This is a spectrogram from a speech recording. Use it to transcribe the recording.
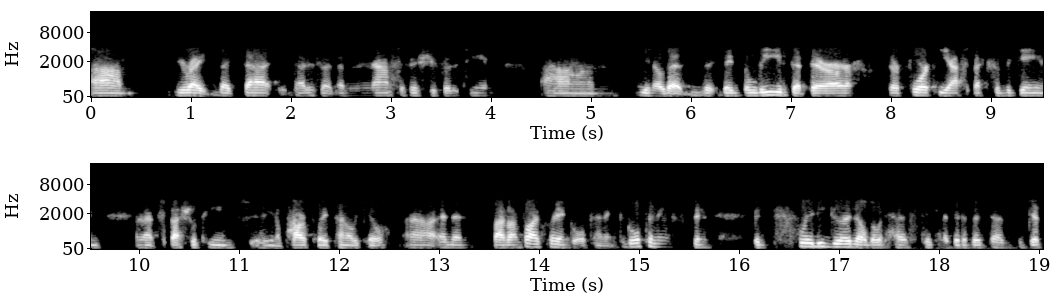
um, you're right. Like that that is a, a massive issue for the team. Um, you know that, that they believe that there are there are four key aspects of the game, and that's special teams, you know, power play, penalty kill, uh, and then five on five play and goaltending. The goaltending's been been pretty good, although it has taken a bit of a, a dip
